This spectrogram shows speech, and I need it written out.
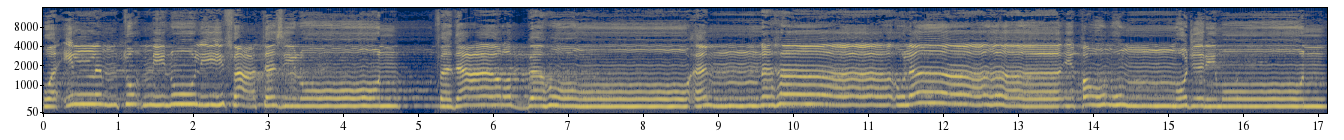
وإن لم تؤمنوا لي فاعتزلون. فدعا ربه مجرمون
